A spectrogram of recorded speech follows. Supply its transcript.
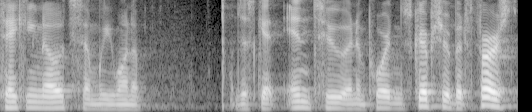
taking notes. And we want to just get into an important scripture. But first,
